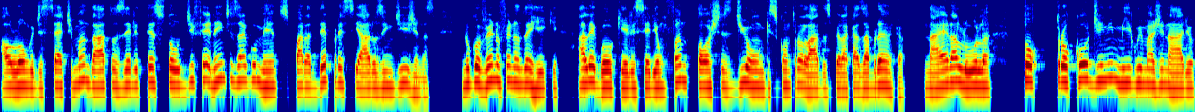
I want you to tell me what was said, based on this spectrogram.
Ao longo de sete mandatos, ele testou diferentes argumentos para depreciar os indígenas. No governo Fernando Henrique, alegou que eles seriam fantoches de ONGs controladas pela Casa Branca na era Lula, trocou de inimigo imaginário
